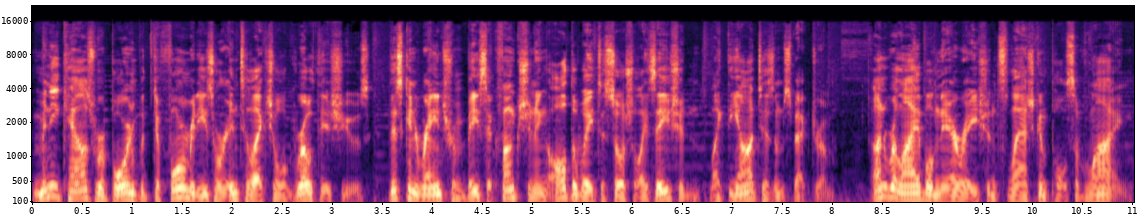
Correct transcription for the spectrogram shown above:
Many cows were born with deformities or intellectual growth issues. This can range from basic functioning all the way to socialization, like the autism spectrum. Unreliable narration slash compulsive lying.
